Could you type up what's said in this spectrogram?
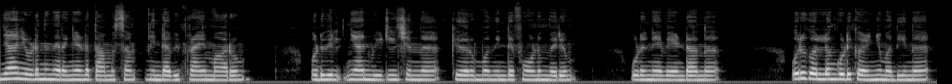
ഞാൻ ഇവിടെ നിന്ന് ഇറങ്ങേണ്ട താമസം നിന്റെ അഭിപ്രായം മാറും. ഒടുവിൽ ഞാൻ വീട്ടിൽ ചെന്ന് കയറുമ്പോൾ നിന്റെ ഫോണും വരും. ഉടനെ വേണ്ടാന്ന്. ഒരു കൊല്ലം കൂടി കഴിഞ്ഞു മതിയെന്ന്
